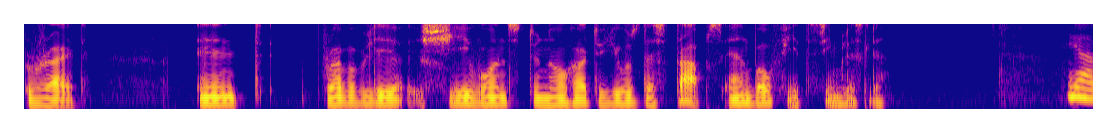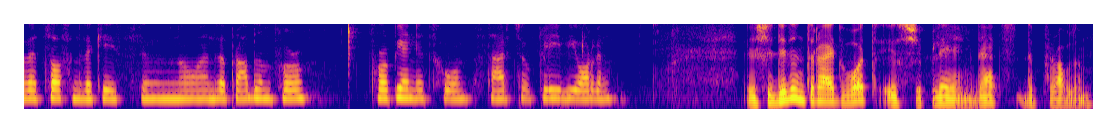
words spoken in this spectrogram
Right. And probably she wants to know how to use the stops and both feet seamlessly. Yeah, that's often the case, you know, and the problem for for pianists who start to play the organ. She didn't write what is she playing. That's the problem.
